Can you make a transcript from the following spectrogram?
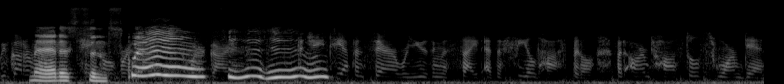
We've got a Madison rider takeover at Square Madison Garden. The Field. JTF and CERA were using the site as a field hospital, but armed hostiles swarmed in.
